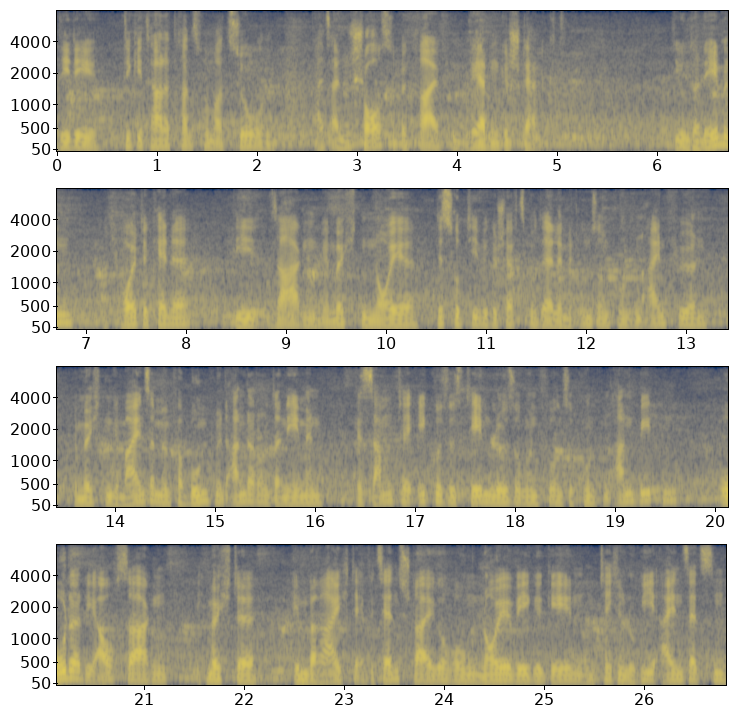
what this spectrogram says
die die digitale Transformation als eine Chance begreifen, werden gestärkt. Die Unternehmen, die ich heute kenne, die sagen, wir möchten neue disruptive Geschäftsmodelle mit unseren Kunden einführen. Wir möchten gemeinsam im Verbund mit anderen Unternehmen gesamte Ökosystemlösungen für unsere Kunden anbieten. Oder die auch sagen, möchte im Bereich der Effizienzsteigerung neue Wege gehen und Technologie einsetzen,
